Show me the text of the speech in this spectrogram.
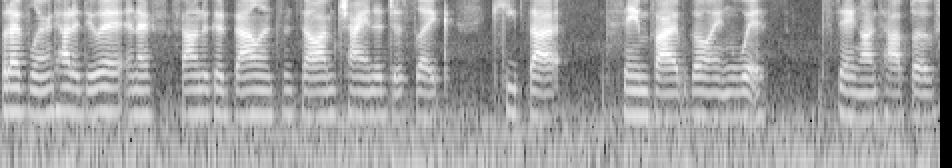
but I've learned how to do it and I've found a good balance and so I'm trying to just like keep that same vibe going with staying on top of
